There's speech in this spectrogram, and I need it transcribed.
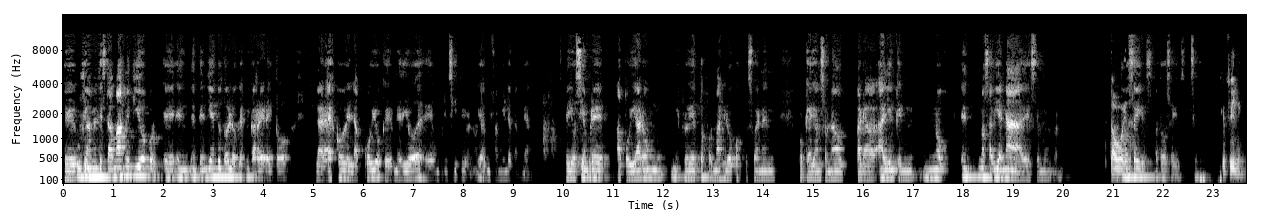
que últimamente está más metido por, eh, entendiendo todo lo que es mi carrera y todo, le agradezco el apoyo que me dio desde un principio ¿no? y a mi familia también. Ellos siempre apoyaron mis proyectos por más locos que suenen o que hayan sonado para alguien que no, no sabía nada de este mundo. Está a todos ellos, a todos ellos, sí. Qué feeling.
